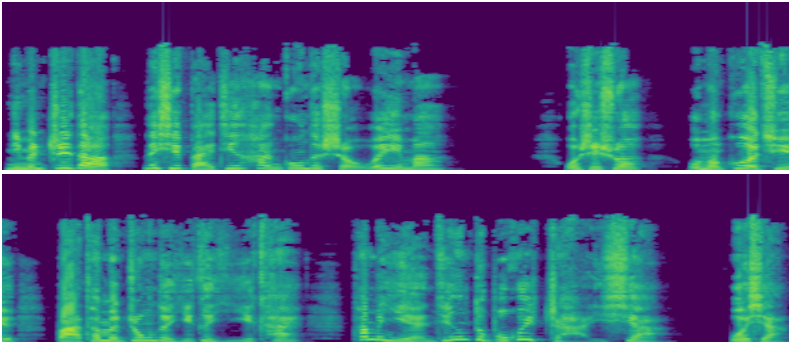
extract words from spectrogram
你们知道那些白金汉宫的守卫吗？我是说，我们过去把他们中的一个移开，他们眼睛都不会眨一下。我想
